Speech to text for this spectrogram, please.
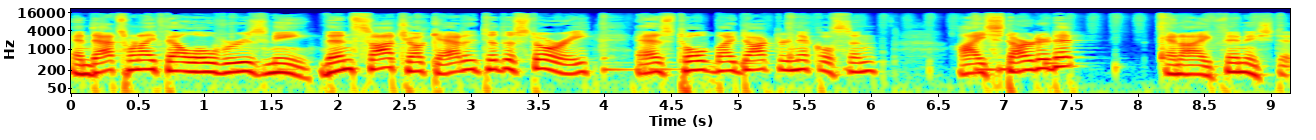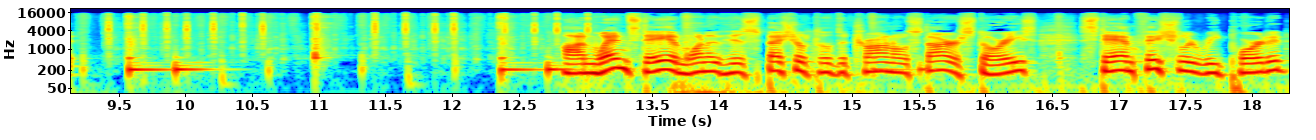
and that's when I fell over his knee. Then Sawchuk added to the story, as told by Dr. Nicholson, I started it and I finished it. On Wednesday, in one of his special to the Toronto Star stories, Stan Fischler reported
